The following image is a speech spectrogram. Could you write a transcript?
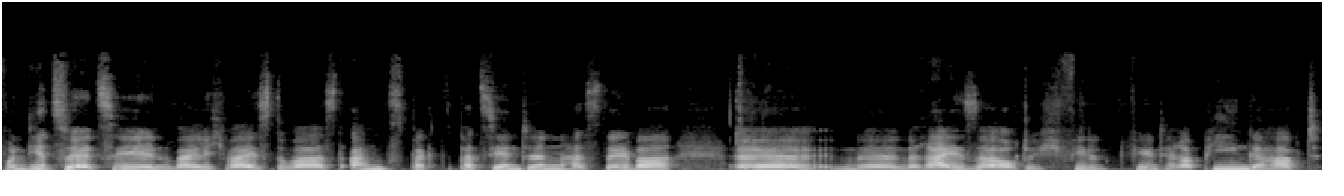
von dir zu erzählen, weil ich weiß, du warst Angstpatientin, hast selber äh, eine, eine, Reise auch durch viel, vielen Therapien gehabt.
